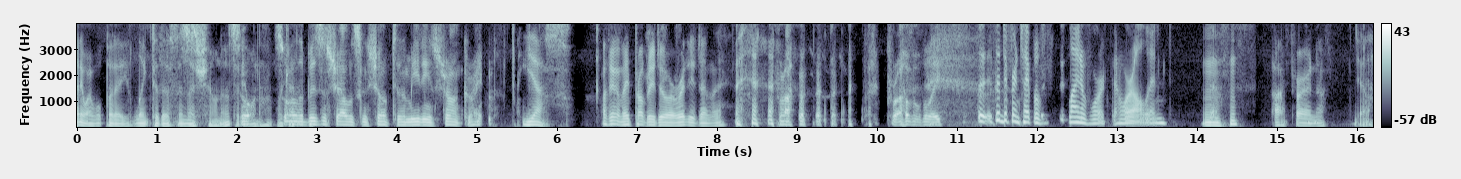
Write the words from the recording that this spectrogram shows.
anyway, we'll put a link to this in the show notes if you So, want to look so at all it. the business travelers can show up to the meetings drunk, right? Yes. I think they probably do already, don't they? Probably. It's a different type of line of work than we're all in. Mhm. Ah, fair enough. Yeah.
